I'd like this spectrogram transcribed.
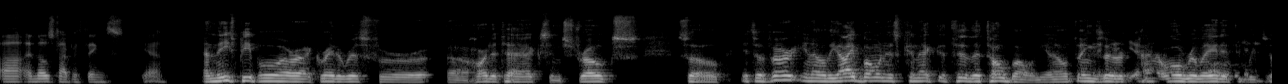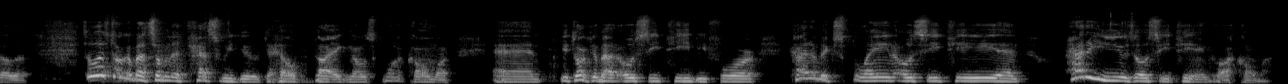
uh, and those type of things. Yeah. And these people are at greater risk for uh, heart attacks and strokes, So it's a very, you know, the eye bone is connected to the toe bone, you know, things that are yeah. kind of all related to each other. So let's talk about some of the tests we do to help diagnose glaucoma. And you talked about OCT before. Kind of explain OCT and how do you use OCT in glaucoma?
